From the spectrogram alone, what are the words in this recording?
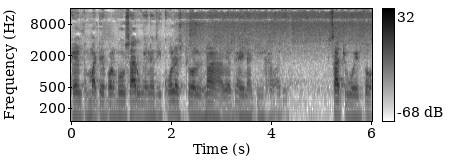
હેલ્થ માટે પણ બહુ સારું, એનાથી કોલેસ્ટ્રોલ ના આવે ગાયના ઘી ખાવાથી. સાચું હોય તો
